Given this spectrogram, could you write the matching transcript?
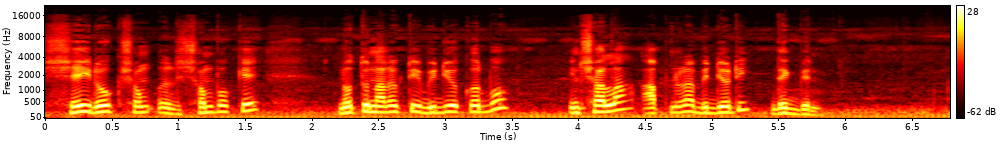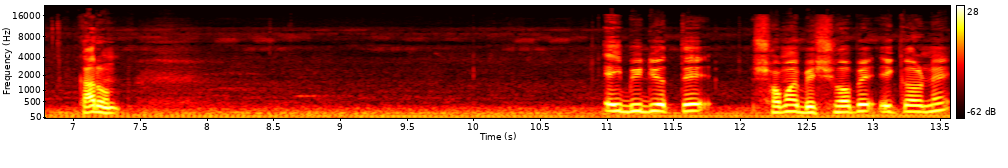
সেই রোগ সম- সম্পর্কে নতুন আরও একটি ভিডিও করব। ইনশাল্লাহ আপনারা ভিডিওটি দেখবেন। কারণ এই ভিডিওতে সময় বেশি হবে, এই কারণে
